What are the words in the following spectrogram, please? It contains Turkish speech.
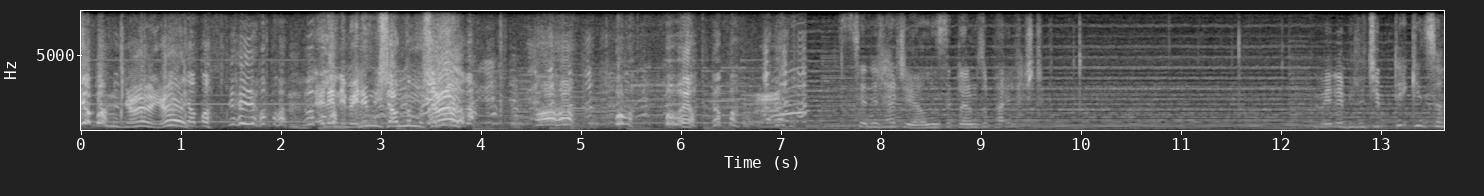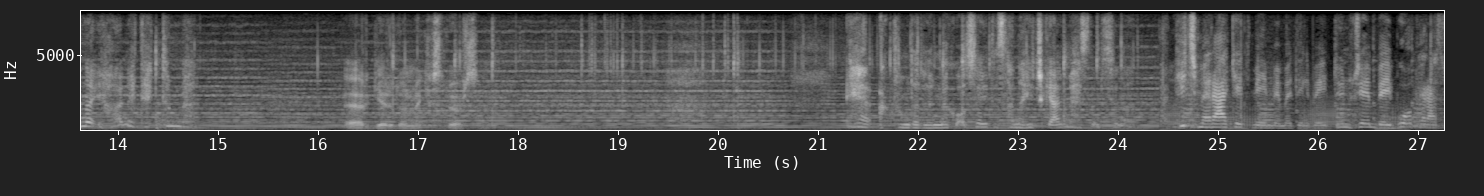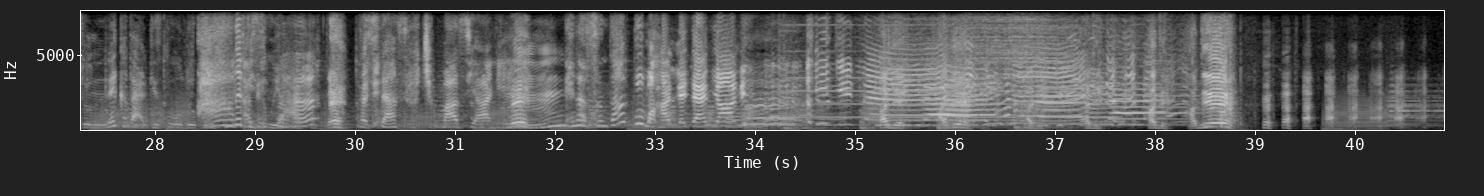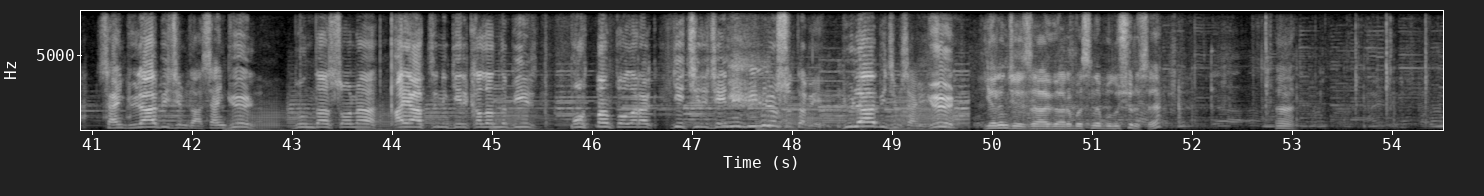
Yapma. Yapma. Yapma. Eleni benim nişanlımmış ha. Aa, baba, baba ya, yapma. Senelerce yalnızlıklarımızı paylaştık. Güvenebileceğim tek insana ihanet ettim ben. Eğer geri dönmek istiyorsan Eğer aklımda dönmek olsaydı sana hiç gelmezdim Sinan. Hiç merak etmeyin Mehmet Ali Bey. Dün Cem Bey bu operasyonun ne kadar gizli olduğu konusunda tabii, bizi uyardı. hı. Ne? Bizden sır çıkmaz yani. Ne? En azından Bu mahalleden yani. İyi günler. Hadi, hadi, hadi, hadi, hadi, hadi. Sen Gül abicim daha, sen Gül. Bundan sonra hayatının geri kalanını bir portmanto olarak geçireceğini biliyorsun tabii. Gül abicim sen, Gül. Yarın cezaevi arabasında buluşuruz ha? Ha.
